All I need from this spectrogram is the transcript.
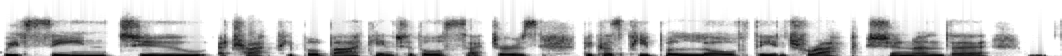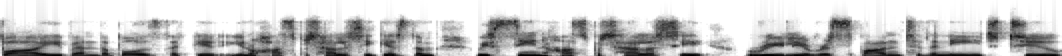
We've seen to attract people back into those sectors because people love the interaction and the vibe and the buzz that you know hospitality gives them. We've seen hospitality really respond to the need to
